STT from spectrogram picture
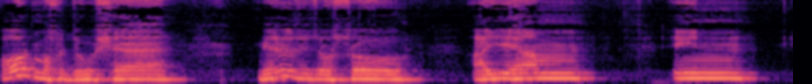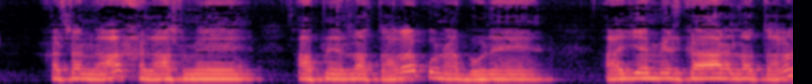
اور مخدوش ہے۔ میرے دوستو، آئیے ہم ان خطرناک خلاص میں اپنے اللہ تعالیٰ کو نہ بھولیں۔ آئیے مل کر اللہ تعالیٰ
